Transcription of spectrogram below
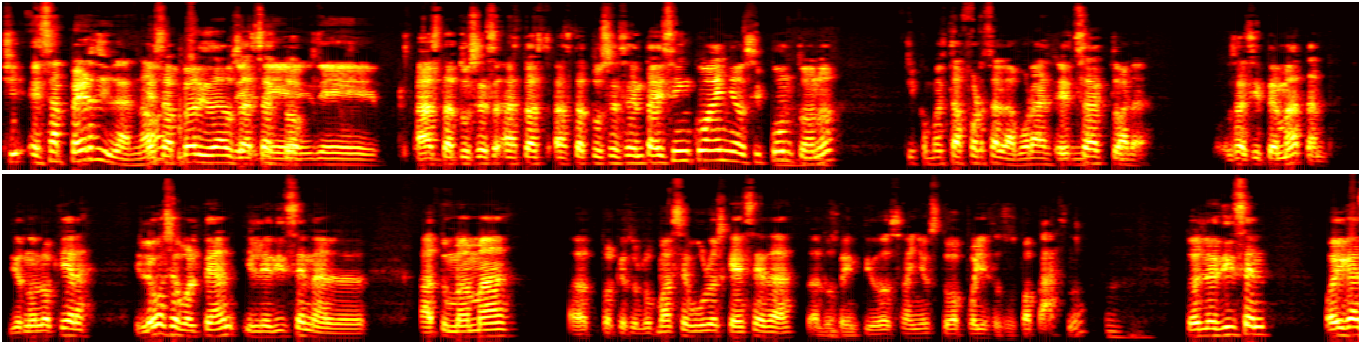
Sí, esa pérdida, ¿no? esa pérdida, o sea, De- exacto, de- hasta tus, hasta, hasta tus 65 años y punto. ¿no? sí, como esta fuerza laboral. ¿no? Exacto. Para- O sea, si te matan, Dios no lo quiera. Y luego se voltean y le dicen al, a tu mamá, porque lo más seguro es que a esa edad, a los 22 años, tú apoyas a tus papás, ¿no? Entonces les dicen, oiga,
